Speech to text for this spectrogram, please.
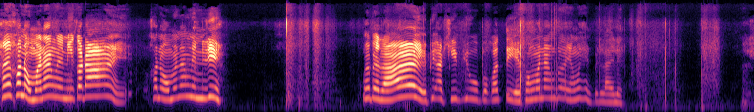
ให้ขนมมานั่งในนี้ก็ได้ ขนมมานั่งในนี้ดิ ไม่เป็นไร พี่อัดคลิปอยู่ปกติฟ้องมานั่งด้วยยังไม่เห็นเป็นไรเลยโอเค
